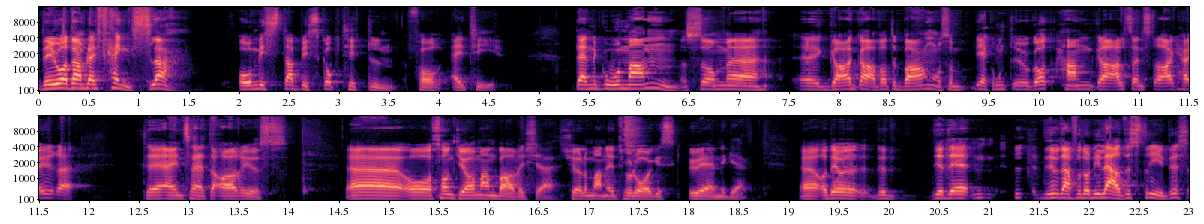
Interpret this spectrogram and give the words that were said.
Det gjorde at han ble fengsla og mista biskoptittelen for ei tid. Denne gode mannen som uh, Eh, ga gaver til barn, og som gikk rundt og godt, han ga altså en strak høyre til en som heter Arius. Eh, og sånt gjør man bare ikke, selv om man er teologisk uenige. Eh, og det, det, det, det, er jo derfor da de lærde strides.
